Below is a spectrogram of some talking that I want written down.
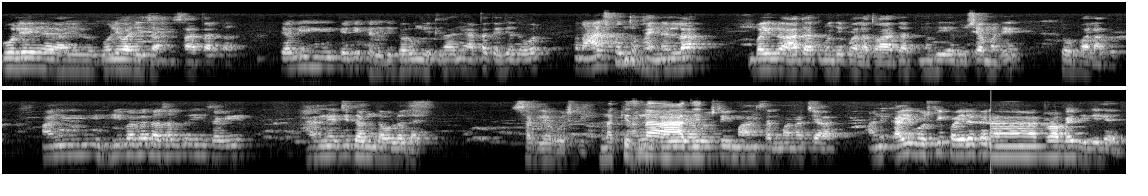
गोले गोलेवारीचा गोलेवाडीचा सातारचा. त्यांनी त्याची खरेदी करून घेतला आणि आता त्याच्याजवळ पण आज पण तो फायनलला बैल आदातमध्ये पळातो आदातमध्ये या दुसऱ्यामध्ये तो पळातो आणि ही बघत असाल तर ही सगळी हरण्याची धन दौलत आहे. सगळ्या गोष्टी. नक्कीच ना आज गोष्टी मान सन्मानाच्या आणि काही गोष्टी पहिलं ट्रॉफ्या दिलेल्या आहेत.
